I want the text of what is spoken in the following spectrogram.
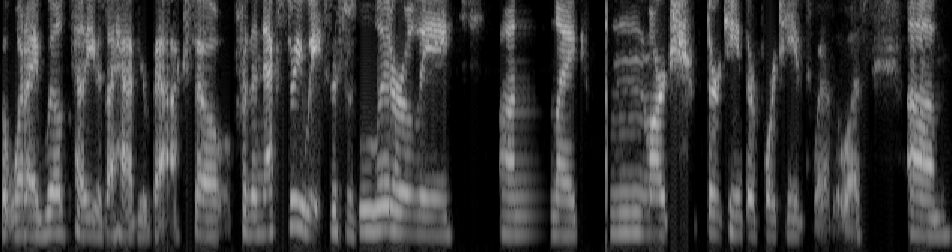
But what I will tell you is I have your back. So for the next three weeks, this was literally on like March 13th or 14th, whatever it was. Um,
